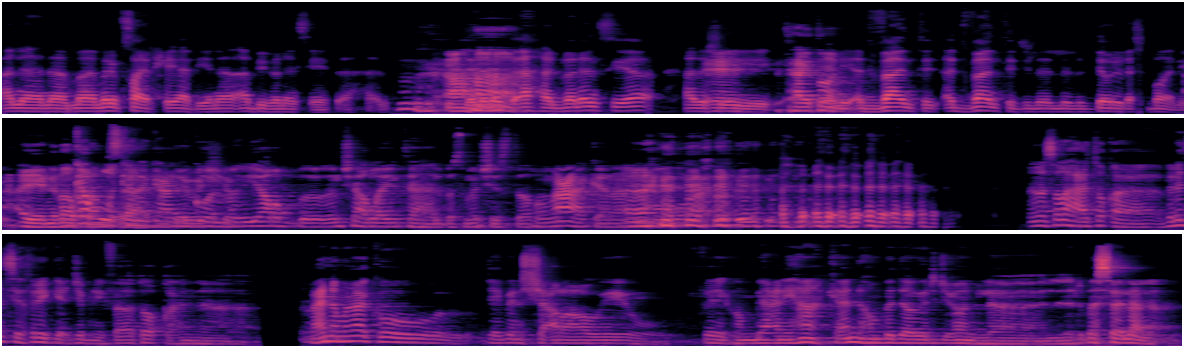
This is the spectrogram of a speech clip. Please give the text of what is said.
أنا أنا ما ماني بصاير حيادي أنا أبي فالنسيا يتأهل. آه. لأن لو تأهل فالنسيا هذا شيء إيه،. يعني advantage advantage للدوري الإسباني أي نظام قبلك أنا قاعد أقول. يا رب إن شاء الله ينتهل بس مانشستر معاك أنا. أنا صراحة أتوقع فالنسيا فريق يعجبني فأتوقع انه مع إن موناكو جايبين الشعراوي وفريقهم يعني ها كأنهم بدأوا يرجعون ل... ل- بس لا لا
